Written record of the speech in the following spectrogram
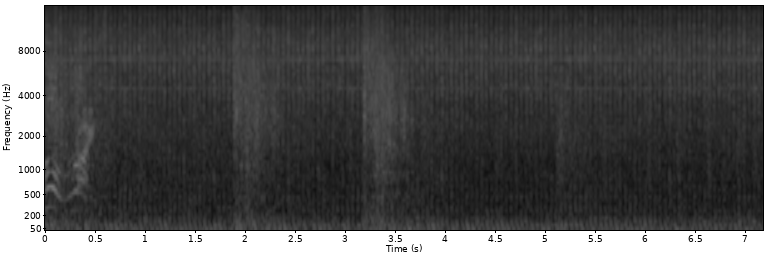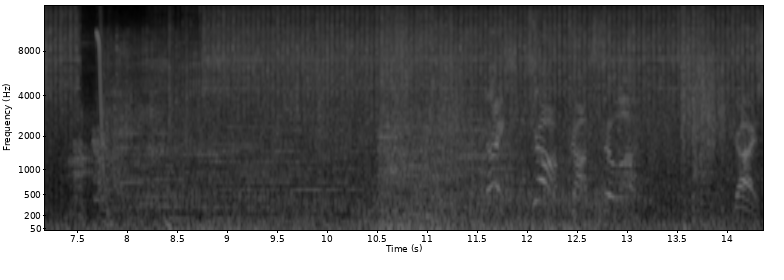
All right! Nice job, Godzilla! Guys,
